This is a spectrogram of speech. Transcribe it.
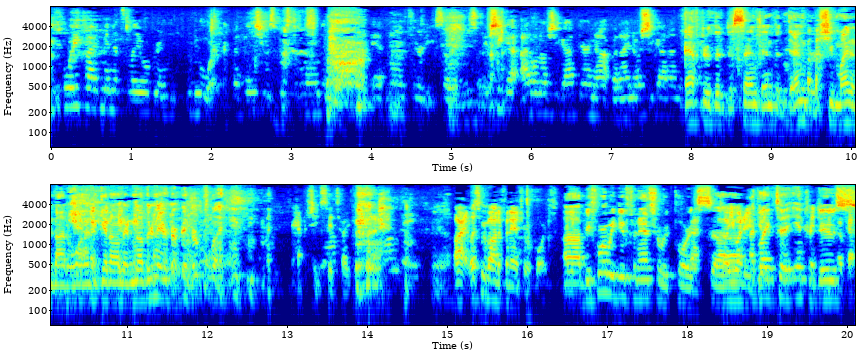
and forty-five minutes layover in Newark. But then she was supposed to land at, at nine thirty, so if she got, I don't know if she got there or not, but I know she got on. After the descent into Denver, she might have not wanted to get on another air- airplane. Yeah, she's hitchhiking. It was a long day. All right, let's move on to financial reports. Uh, before we do financial reports, Oh, you uh, wanted to I'd do- like to introduce, Okay.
